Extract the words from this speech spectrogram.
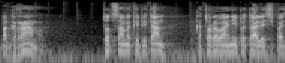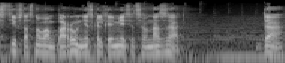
Баграмов». Тот самый капитан, которого они пытались спасти в сосновом бару несколько месяцев назад. Да,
